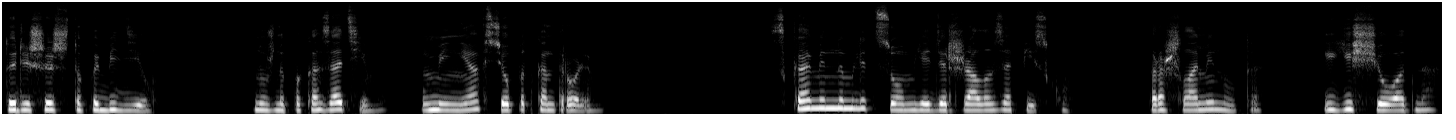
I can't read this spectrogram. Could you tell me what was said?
то решит, что победил. Нужно показать ему, у меня все под контролем. С каменным лицом я держала записку. Прошла минута. И еще одна.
